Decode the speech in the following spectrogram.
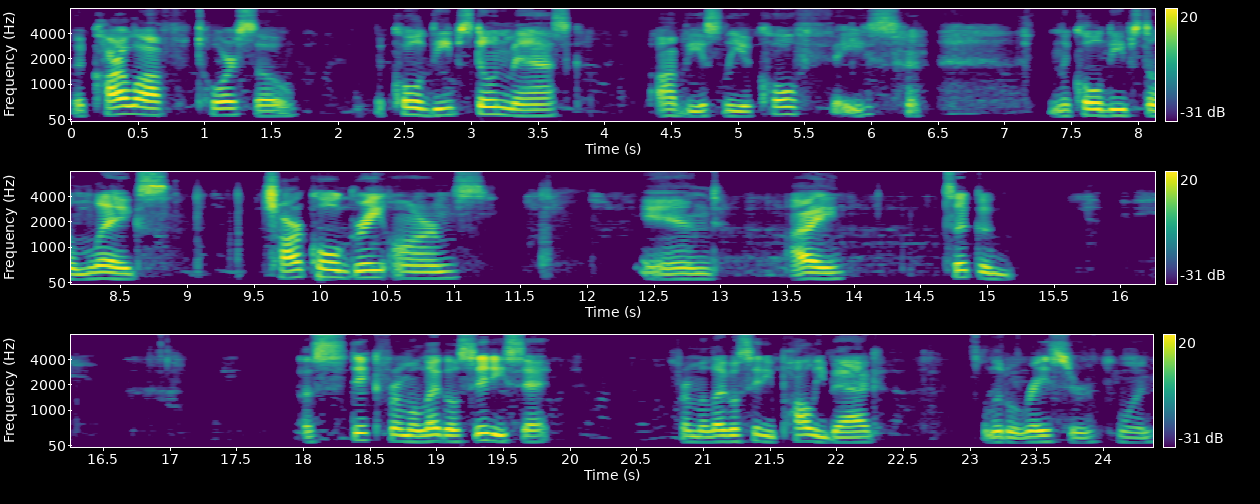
the Karloff torso, the Cole Deepstone mask, obviously a Cole face, and the Cole Deepstone legs, charcoal gray arms, and I took a a stick from a Lego City set from a Lego City poly bag, a little racer one.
